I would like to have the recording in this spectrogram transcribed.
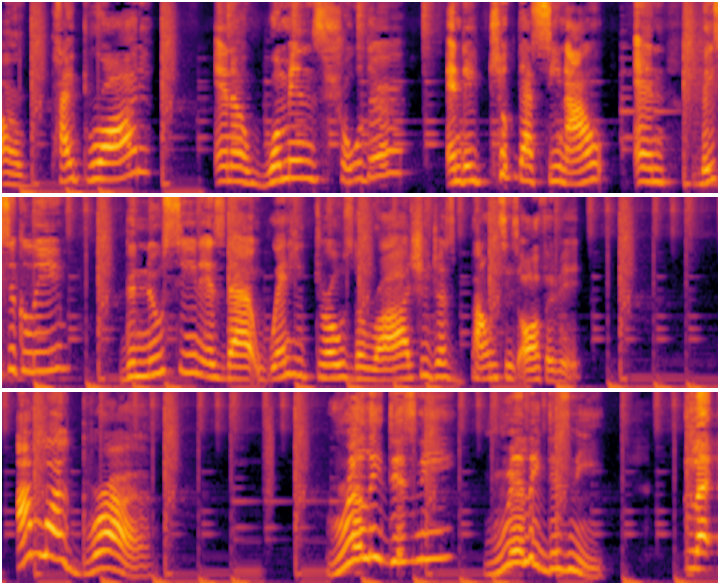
a pipe rod in a woman's shoulder and they took that scene out and basically the new scene is that when he throws the rod she just bounces off of it i'm like bruh really disney really disney like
